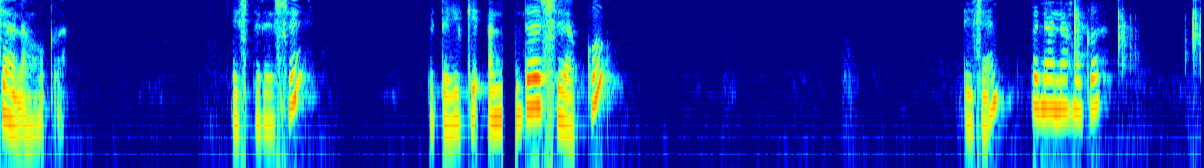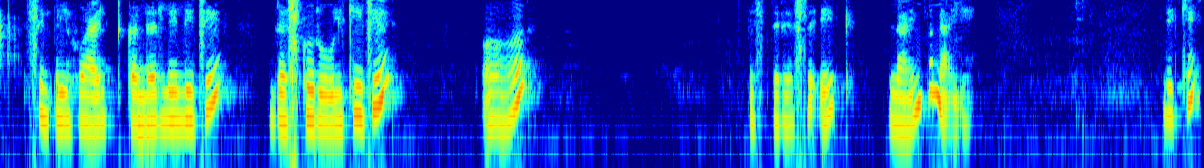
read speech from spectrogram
जाना होगा। इस तरह से पेटल के अंदर से आपको डिज़ाइन बनाना होगा। सिंपल व्हाइट कलर ले लीजिए ब्रश को रोल कीजिए। और इस तरह से एक लाइन बनाइए। देखिए,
